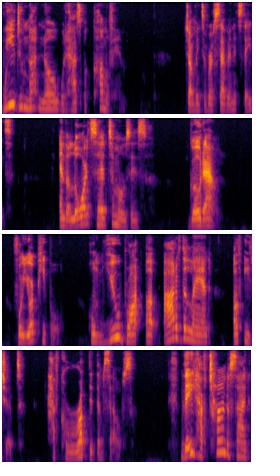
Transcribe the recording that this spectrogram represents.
we do not know what has become of him. Jumping to verse 7, it states, And the Lord said to Moses, Go down, for your people, whom you brought up out of the land of Egypt, have corrupted themselves. They have turned aside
